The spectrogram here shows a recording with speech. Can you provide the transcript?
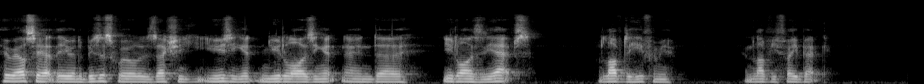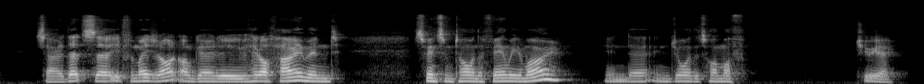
who else out there in the business world is actually using it and utilizing it and uh, utilizing the apps? I'd love to hear from you and love your feedback. So that's uh, it for me tonight. I'm going to head off home and spend some time with the family tomorrow and uh, enjoy the time off. Cheerio.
